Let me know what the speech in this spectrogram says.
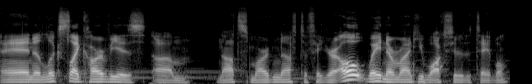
And it looks like Harvey is um, not smart enough to figure out. Oh, wait, never mind. He walks through the table.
